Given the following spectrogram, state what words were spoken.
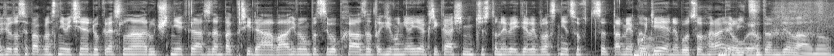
že to se pak vlastně většině dokreslená ručně, která se tam pak přidává, že on prostě obcházel, takže oni, jak říkáš, ani často nevěděli vlastně, co se tam jako no, děje, nebo co hrajou. Neví, jo. co tam dělá, no.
